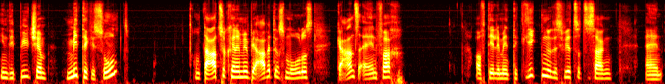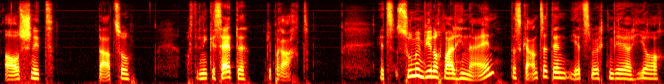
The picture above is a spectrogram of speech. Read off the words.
in die Bildschirmmitte gezoomt und dazu können wir im Bearbeitungsmodus ganz einfach auf die Elemente klicken und es wird sozusagen ein Ausschnitt dazu auf die linke Seite gebracht. Jetzt zoomen wir nochmal hinein, das Ganze, denn jetzt möchten wir ja hier auch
